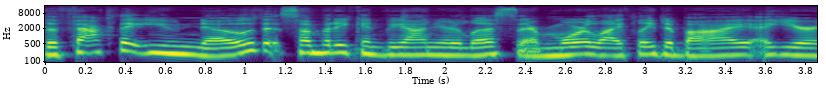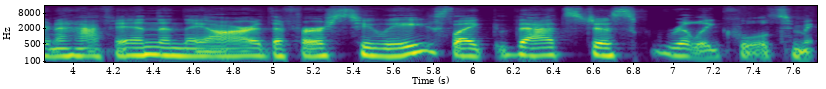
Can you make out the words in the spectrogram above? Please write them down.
the fact that you know that somebody can be on your list, they're more likely to buy a year and a half in than they are the first two weeks, like that's just really cool to me.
